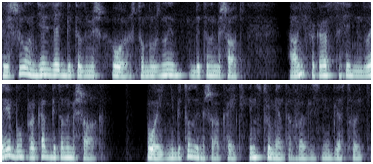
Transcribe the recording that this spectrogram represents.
Решил он где взять бетономеш... О, что нужны бетономешалки. А у них как раз в соседнем дворе был прокат бетономешалок. Ой, не бетономешалок, а этих инструментов различных для стройки.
